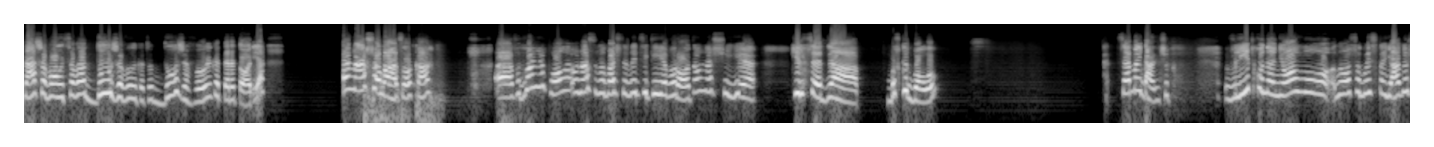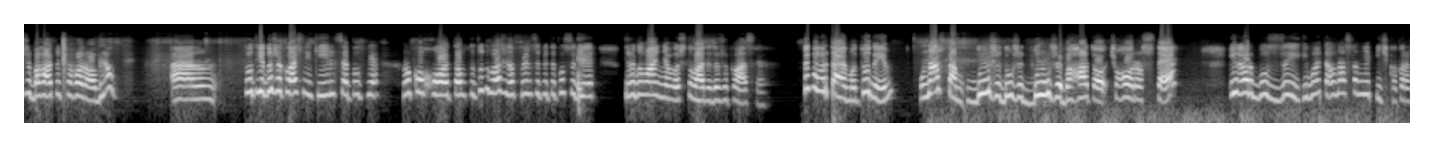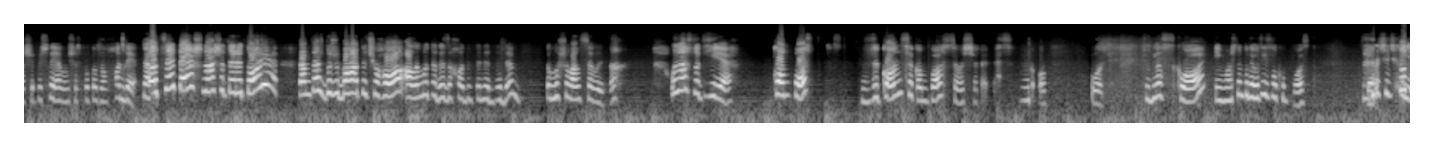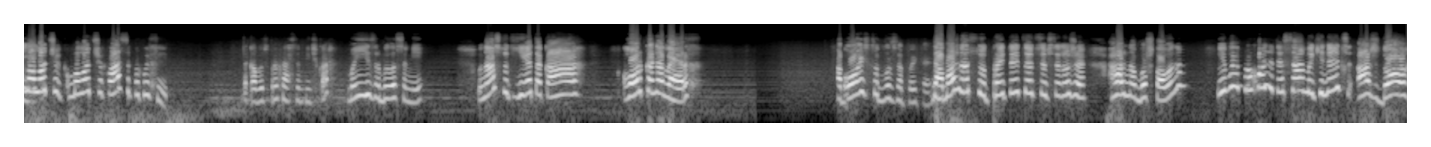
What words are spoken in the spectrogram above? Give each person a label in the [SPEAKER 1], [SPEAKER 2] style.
[SPEAKER 1] наша вулиця, вона дуже велика, тут дуже велика територія. Це наша лазалка. Е, Футбольне поле у нас, ви бачите, не тільки є ворота, у нас ще є кільце для баскетболу. Це майданчик. Влітку на ньому, ну особисто я дуже багато чого роблю. Е, тут є дуже класні кільця, тут є рукоход, тобто тут можна, в принципі, таку собі тренування влаштувати дуже класне. Ми повертаємо туди. У нас там дуже-дуже дуже багато чого росте. І гарбузи, і ми та у нас там є пічка. Коротше, пішли, я вам щось покажу. Ходи. Оце теж наша територія. Там теж дуже багато чого, але ми туди заходити не будемо, тому що вам все видно. У нас тут є компост. Вікон це компост, це ще капець. Тут у нас скло, і можна подивитися на компост. Тут молодші, молодші класи пекли хліб. Така ось прекрасна пічка. Ми її зробили самі. У нас тут є така горка наверх.
[SPEAKER 2] А ось тут можна пити.
[SPEAKER 1] Да, можна тут пройти, це, це все дуже гарно облаштовано. І ви проходите саме кінець аж до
